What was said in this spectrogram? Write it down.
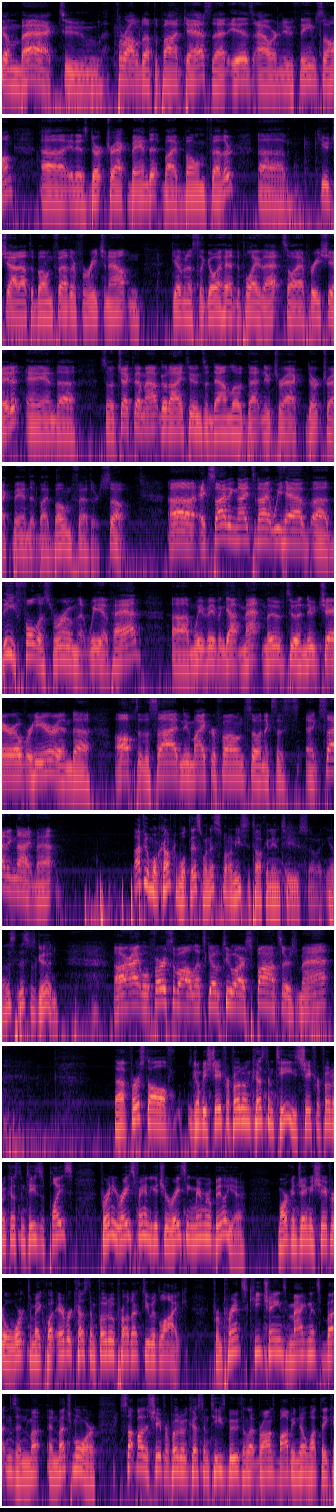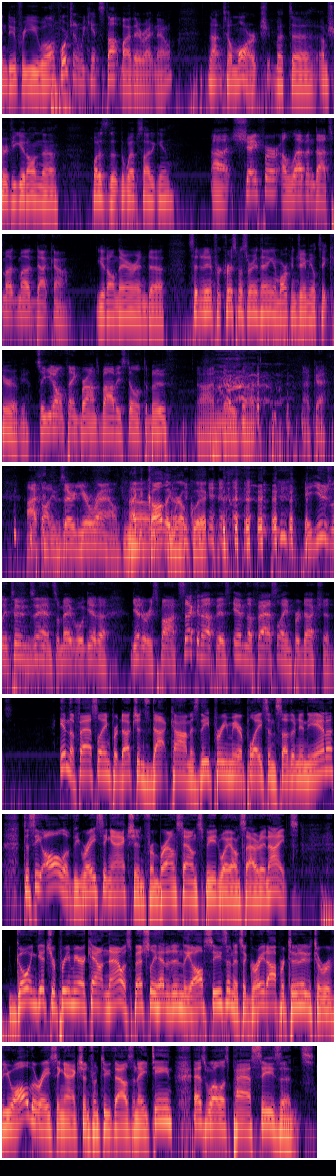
welcome back to Throttled Up the Podcast. That is our new theme song. Uh, it is Dirt Track Bandit by Bone Feather. Uh, huge shout out to Bone Feather for reaching out and giving us the go ahead to play that, so I appreciate it. And uh, so check them out. Go to iTunes and download that new track, Dirt Track Bandit by Bone Feather. So, uh, exciting night tonight. We have uh, the fullest room that we have had. Um, we've even got Matt moved to a new chair over here and uh, off to the side, new microphone. So, an, ex- an exciting night, Matt. I feel more comfortable with this one. This is what I'm used to talking into. So you know, this this is good. All right. Well, first of all, let's go to our sponsors, Matt. Uh, first off, it's going to be Schaefer Photo and Custom Tees. Schaefer Photo and Custom Tees is a place for any race fan to get your racing memorabilia. Mark and Jamie Schaefer will work to make whatever custom photo product you would like. From prints, keychains, magnets, buttons, and mu- and much more. Stop by the Schaefer Photo and Custom Tees booth and let Bronze Bobby know what they can do for you. Well, unfortunately, we can't stop by there right now, not until March. But uh, I'm sure if you get on the, what is the, the website again? Uh, Schaefer11.smugmug.com. Get on there and uh, send it in for Christmas or anything, and Mark and Jamie will take care of you. So you don't think Bronze Bobby's still at the booth? Uh, I know he's not. Okay. I thought he was there year round. I could call him um, real quick. He usually tunes in, so maybe we'll get a get a response. Second up is In the Fast Lane Productions. In the FastLaneProductions.com is the premier place in southern Indiana to see all of the racing action from Brownstown Speedway on Saturday nights. Go and get your premier account now, especially headed into the off season. It's a great opportunity to review all the racing action from 2018 as well as past seasons.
